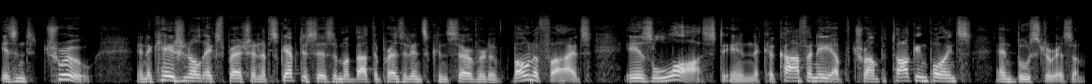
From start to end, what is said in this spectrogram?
isn't true. An occasional expression of skepticism about the president's conservative bona fides is lost in the cacophony of Trump talking points and boosterism.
